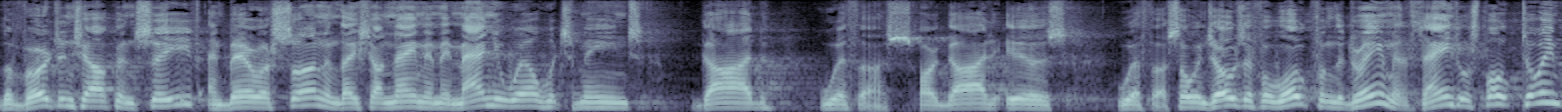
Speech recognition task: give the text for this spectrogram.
The virgin shall conceive and bear a son, and they shall name him Emmanuel, which means God with us, or God is with us. So when Joseph awoke from the dream and the angel spoke to him,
